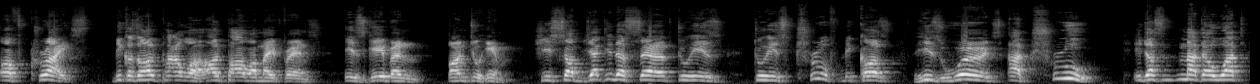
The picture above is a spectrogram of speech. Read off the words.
of Christ Because all power, all power, my friends, is given unto him. She subjected herself to his to his truth because his words are true. It doesn't matter what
